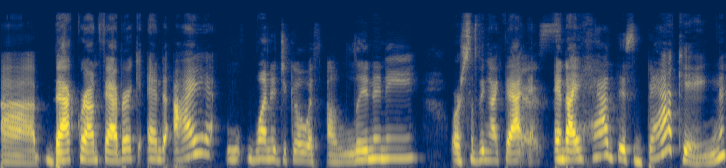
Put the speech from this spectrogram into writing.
uh, background fabric. And I wanted to go with a lineny or something like that. Yes. And I had this backing,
